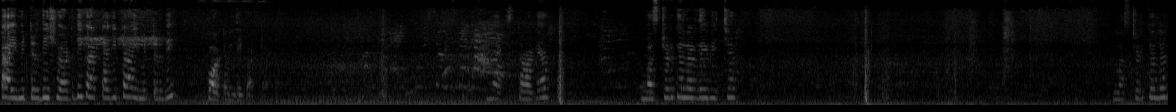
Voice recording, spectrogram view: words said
2.5 ਮੀਟਰ ਦੀ ਸ਼ਰਟ ਦੀ ਕੱਟ ਹੈ ਜੀ 2.5 ਮੀਟਰ ਦੀ ਬਾਟਮ ਦੀ ਕੱਟ ਹੈ। ਨੈਕਸਟ ਆ ਗਿਆ। ਮਸਟਰਡ ਕਲਰ ਦੇ ਵਿੱਚ ਮਸਟਰਡ ਕਲਰ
